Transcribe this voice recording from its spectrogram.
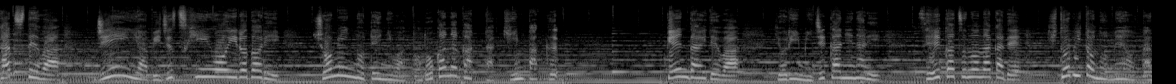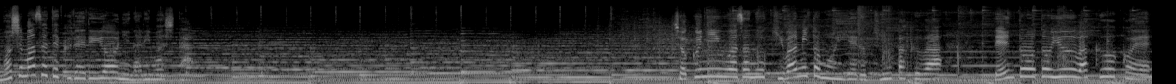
かつては寺院や美術品を彩り庶民の手には届かなかった金箔現代ではより身近になり生活の中で人々の目を楽しませてくれるようになりました職人技の極みともいえる金箔は伝統という枠を超え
